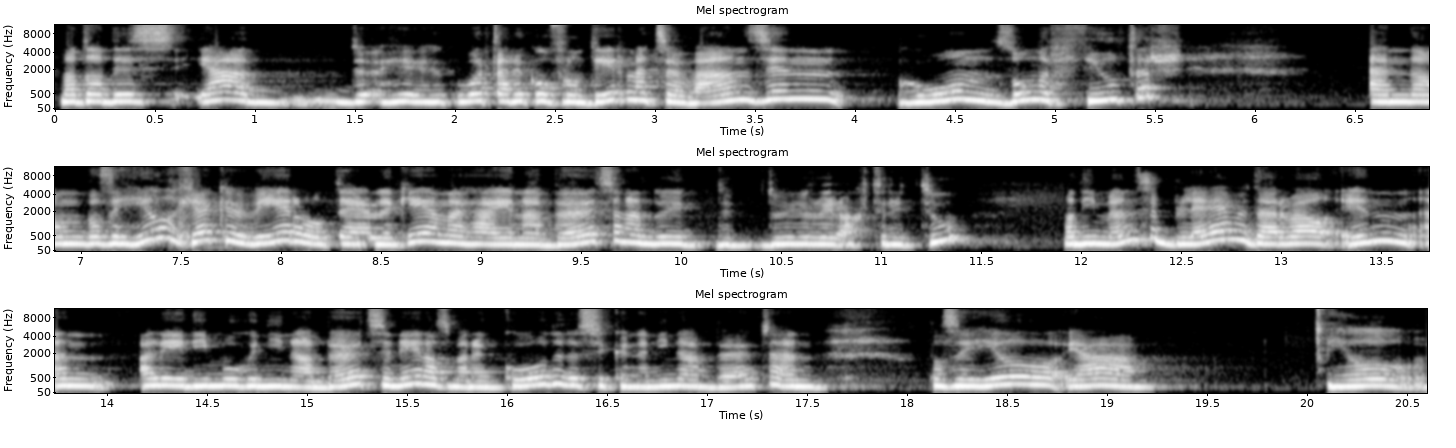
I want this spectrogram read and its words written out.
Maar dat is, ja, de, je wordt daar geconfronteerd met de waanzin, gewoon zonder filter. En dan, dat is een heel gekke wereld eigenlijk. Hè. En dan ga je naar buiten en doe je, doe je er weer achter je toe. Maar die mensen blijven daar wel in. En allee, die mogen niet naar buiten. Hè. Dat is maar een code, dus ze kunnen niet naar buiten. En dat is een heel, ja, heel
